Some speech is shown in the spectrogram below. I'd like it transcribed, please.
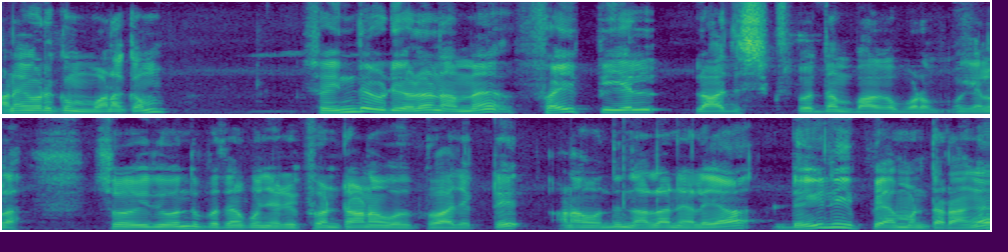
அனைவருக்கும் வணக்கம். ஸோ இந்த வீடியோவில் நம்ம ஃபைவ் பிஎல் லாஜிஸ்டிக்ஸ் பற்றி தான் பார்க்க போகிறோம் ஓகேங்களா ஸோ இது வந்து பார்த்தீங்கன்னா கொஞ்சம் டிஃப்ரெண்ட்டான ஒரு ப்ராஜெக்ட்டு ஆனால் வந்து நல்ல நிலையாக டெய்லி பேமெண்ட் தராங்க.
